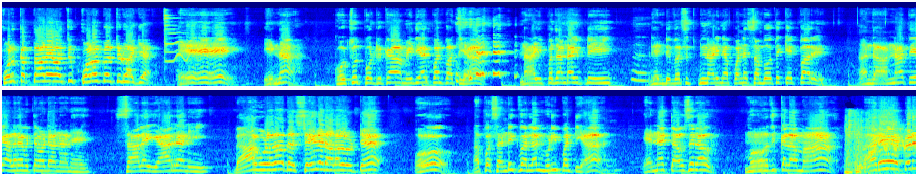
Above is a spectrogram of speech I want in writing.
கொழுக்கத்தாலே வச்சு குழம்பு வச்சுடுவாங்க. ஏய், என்ன? கோட் சூட் போட்டிருக்கா அமைதியா இருப்பான்னு பாத்தியா? நான் இப்பதான்டா இப்படி ரெண்டு வருஷத்துக்கு முன்னாடி நான் பண்ண சம்பவத்தை கேட்பாரு. அந்த அண்ணாத்தையே அலற விட்ட வேண்டாம் நானு. சாலை யாரா நீ? நான் தான் அந்த செயலட் அளவு விட்டு. ஓ அப்ப சண்டைக்கு வரலான்னு முடிவு பண்ணிட்டியா? என்ன டவுசர் அவர்? மோதிக்கலாமா? அடே பெரு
